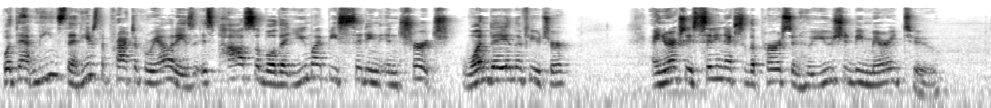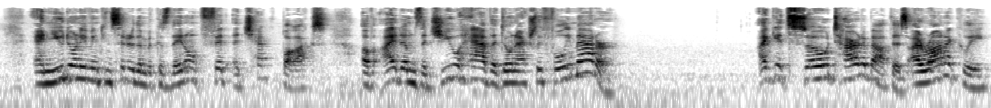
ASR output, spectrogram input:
What that means then, here's the practical reality is it's possible that you might be sitting in church one day in the future and you're actually sitting next to the person who you should be married to and you don't even consider them because they don't fit a checkbox of items that you have that don't actually fully matter. I get so tired about this. Ironically,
